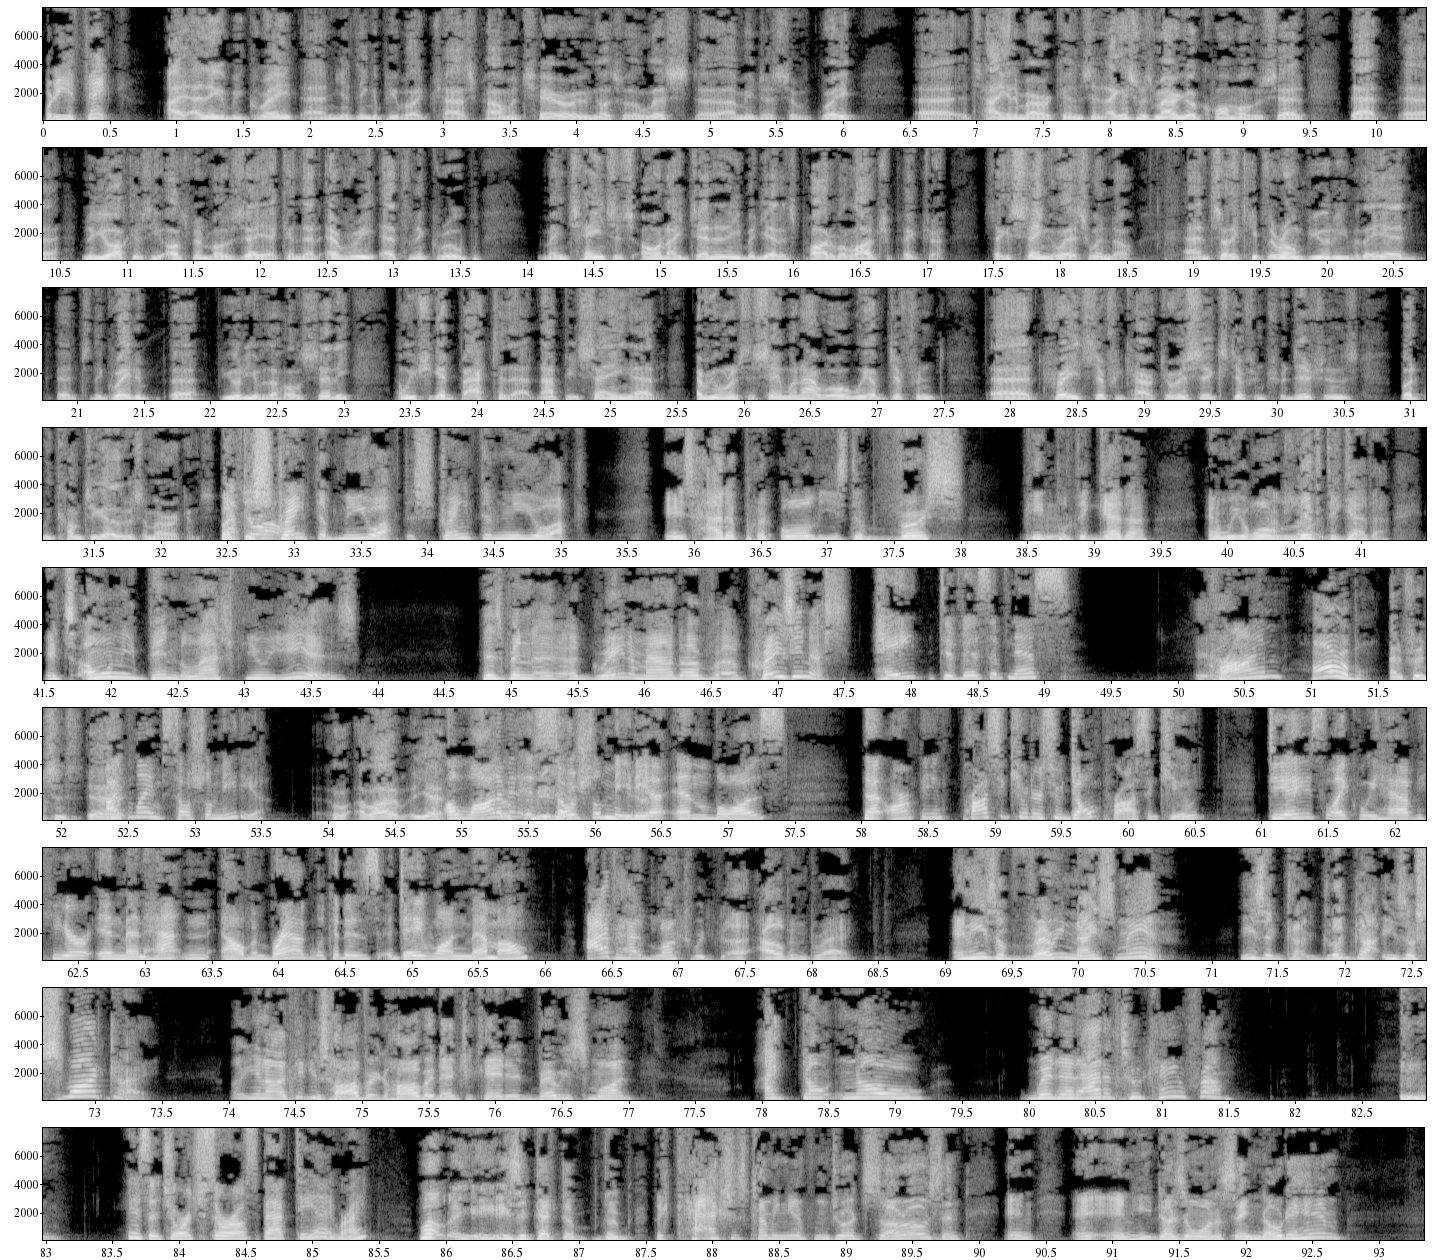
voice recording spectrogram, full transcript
What do you think? I, I think it'd be great. And you think of people like Chazz Palminteri, who goes through the list. Uh, I mean, just some great uh, Italian Americans. And I guess it was Mario Cuomo who said that uh, New York is the ultimate mosaic and that every ethnic group maintains its own identity, but yet it's part of a larger picture. It's like a stained glass window. And so they keep their own beauty, but they add uh, to the greater uh, beauty of the whole city. And we should get back to that, not be saying that everyone is the same. We're not. Well, we have different uh, traits, different characteristics, different traditions, but we come together as Americans. But After the all- strength of New York, the strength of New York is how to put all these diverse people together and we all live together. It's only been the last few years. There's been a, a great amount of uh, craziness. Hate, divisiveness, crime. Horrible. And for instance, uh, I blame social media. a lot of yeah, A lot of it social media. social media Yeah. and laws that aren't being prosecutors who don't prosecute. DAs like we have here in Manhattan, Alvin Bragg. Look at his day one memo. I've had lunch with uh, Alvin Bragg, and he's a very nice man. He's a good guy. He's a smart guy. Uh, You know, I think he's Harvard, Harvard educated, very smart. I don't know where that attitude came from. He's a George Soros backed DA, right? Well, is it that the, the, the cash is coming in from George Soros and, and, and and he doesn't want to say no to him?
